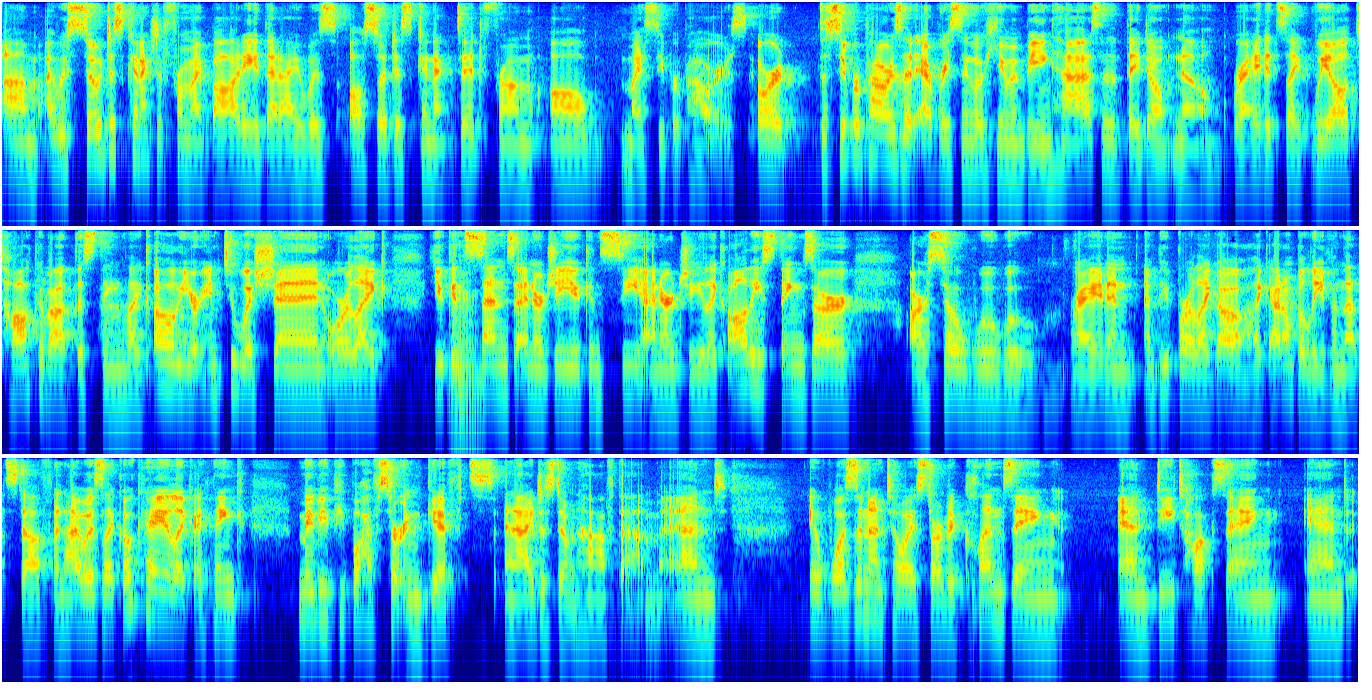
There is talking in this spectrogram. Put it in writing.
um, I was so disconnected from my body that I was also disconnected from all my superpowers or the superpowers that every single human being has and that they don't know, right? It's like we all talk about this thing like, oh, your intuition or like you can sense energy, you can see energy. Like all these things are are so woo woo, right? And and people are like, oh, like I don't believe in that stuff. And I was like, okay, like I think maybe people have certain gifts and I just don't have them. And it wasn't until I started cleansing and detoxing and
